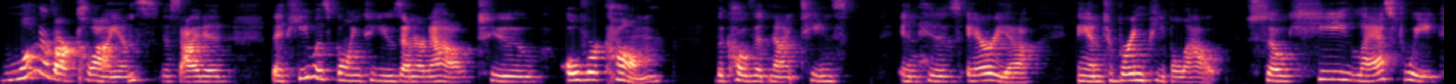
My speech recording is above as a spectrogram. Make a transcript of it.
One of our clients decided that he was going to use EnterNow to overcome the COVID 19 in his area and to bring people out. So he last week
